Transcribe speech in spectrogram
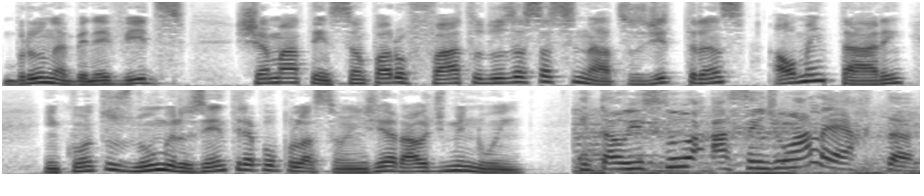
Bruna Benevides, chama a atenção para o fato dos assassinatos de trans aumentarem, enquanto os números entre a população em geral diminuem. Então isso acende um alerta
